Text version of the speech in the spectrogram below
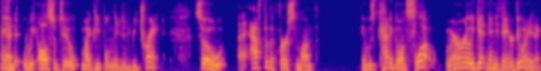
And we also, too, my people needed to be trained. So uh, after the first month, it was kind of going slow. We weren't really getting anything or doing anything.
